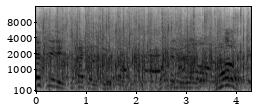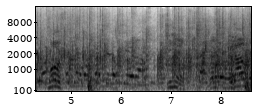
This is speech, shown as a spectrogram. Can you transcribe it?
Francis! No! Mos! Bine! Bravo!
